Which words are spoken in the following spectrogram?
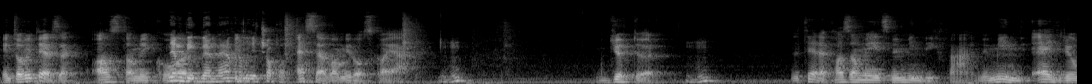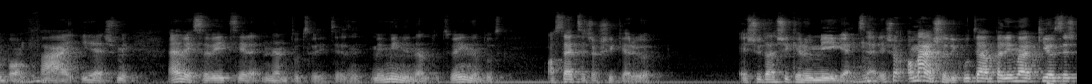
Én tudom, mit érzek? Azt, amikor... Nem Big Bennel, hanem hogy a csapat. Eszel valami rossz kaját. Uh-huh. Gyötör. Uh-huh. De tényleg hazamész, mi mindig fáj. Mi mind, egyre jobban Mhm. fáj, ilyesmi. Elmész a WC-re, nem tudsz WC-zni. Még mindig nem tudsz, még nem tudsz. Aztán egyszer csak sikerül. És utána sikerül még egyszer. Mhm. És a, a második után pedig már kijössz, és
